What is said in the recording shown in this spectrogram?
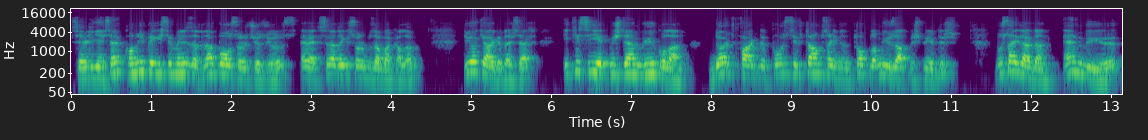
Sevgili gençler konuyu pekiştirmeniz adına bol soru çözüyoruz. Evet sıradaki sorumuza bakalım. Diyor ki arkadaşlar ikisi 70'ten büyük olan 4 farklı pozitif tam sayının toplamı 161'dir. Bu sayılardan en büyüğü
